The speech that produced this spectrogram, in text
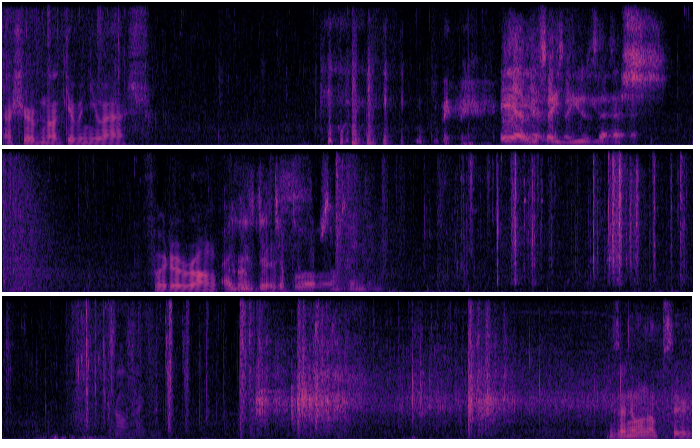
I should have not given you Ash. hey, at least I used Ash. For the wrong I purpose. used it to blow up something. Is anyone upstairs?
